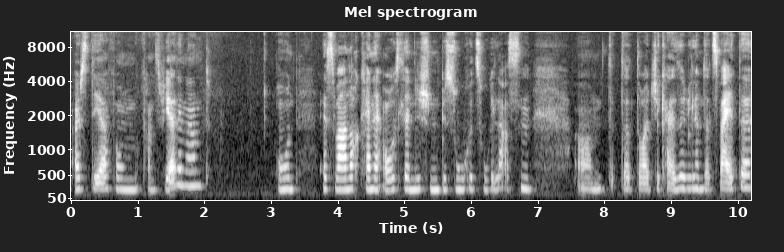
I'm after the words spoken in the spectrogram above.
als der von Franz Ferdinand und es waren noch keine ausländischen Besuche zugelassen. Ähm, der deutsche Kaiser Wilhelm II.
